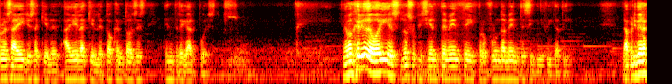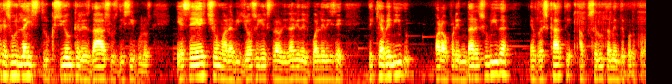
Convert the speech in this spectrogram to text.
no es a ellos a, quien, a él a quien le toca entonces entregar puestos. El Evangelio de hoy es lo suficientemente y profundamente significativo. La primera Jesús, la instrucción que les da a sus discípulos, ese hecho maravilloso y extraordinario del cual le dice de que ha venido para ofrendar en su vida en rescate absolutamente por todos.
